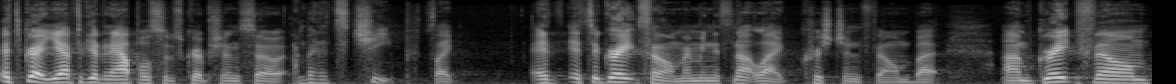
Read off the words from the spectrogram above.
it's great. You have to get an Apple subscription, so but it's cheap. It's like it, it's a great film. I mean, it's not like Christian film, but um, great film.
